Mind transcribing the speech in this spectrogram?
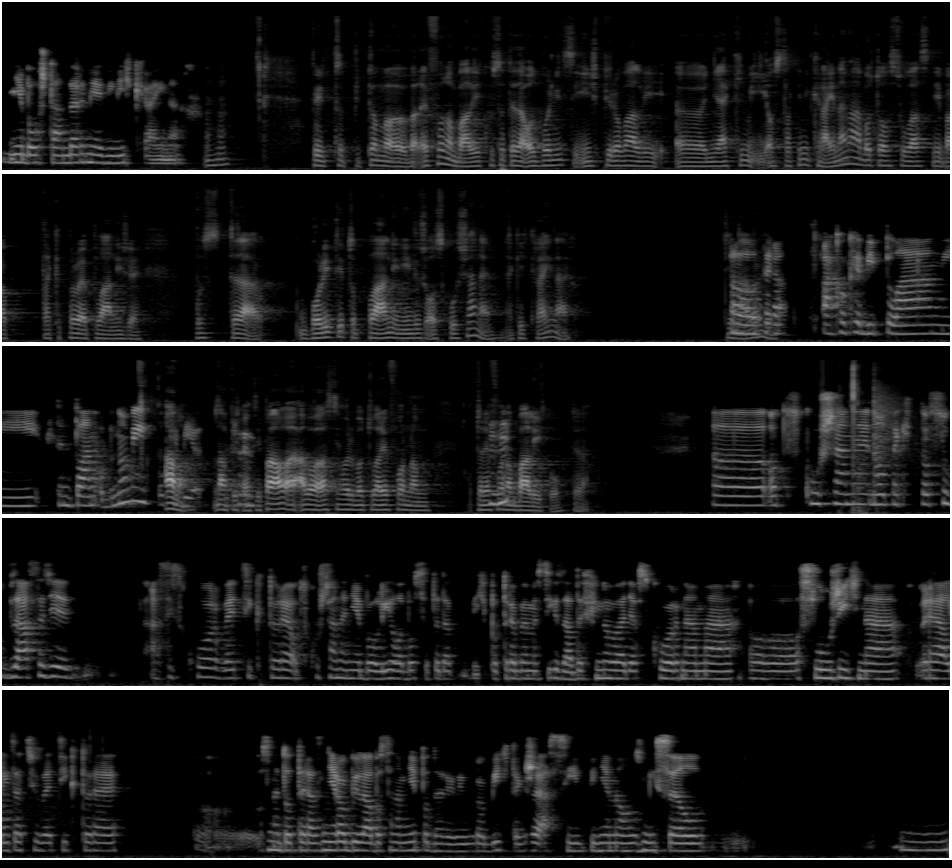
nebol štandardný aj v iných krajinách. Uh-huh. Pri, to, pri tom reformnom balíku sa teda odborníci inšpirovali e, nejakými ostatnými krajinami, alebo to sú vlastne iba také prvé plány, že teda, boli tieto plány niekde už odskúšané v nejakých krajinách? Uh, teda, ako keby plány, ten plán obnovy? Áno, napríklad, plán, alebo vlastne hovorím o tom reformnom, o tom reformnom mm-hmm. balíku. Teda. Uh, odskúšané, no tak to sú v zásade asi skôr veci, ktoré odskúšané neboli, lebo sa teda ich potrebujeme si ich zadefinovať a skôr nám má uh, slúžiť na realizáciu veci, ktoré sme doteraz nerobili alebo sa nám nepodarili urobiť, takže asi by nemalo zmysel mm,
